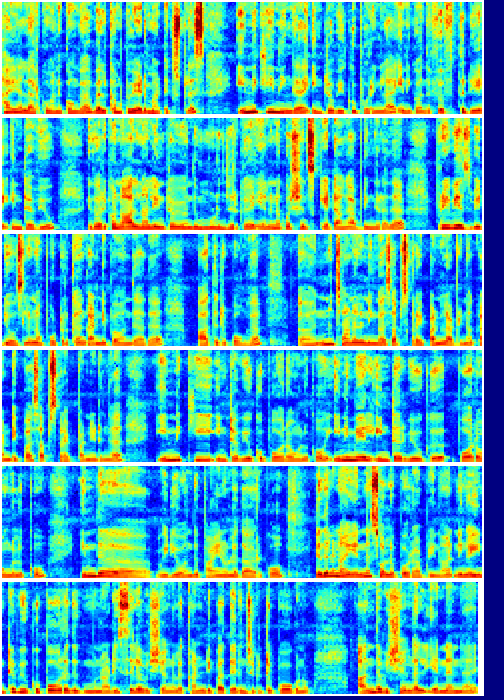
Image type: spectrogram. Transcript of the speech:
ஹாய் எல்லாருக்கும் வணக்கங்க. வெல்கம் டு எடுமேட்டிக்ஸ் ப்ளஸ் இன்றைக்கி நீங்கள் இன்டர்வியூக்கு போகிறீங்களா இன்றைக்கி வந்து ஃபிஃப்த் டே இன்டர்வியூ இது வரைக்கும் நாலு நாள் இன்டர்வியூ வந்து முடிஞ்சிருக்கு. என்னென்ன கொஷின்ஸ் கேட்டாங்க அப்படிங்கிறத ப்ரீவியஸ் வீடியோஸில் நான் போட்டிருக்கேன். கண்டிப்பாக வந்து அதை பார்த்துட்டு போங்க. இன்னும் சேனலை நீங்கள் சப்ஸ்கிரைப் பண்ணல அப்படின்னா கண்டிப்பாக சப்ஸ்கிரைப் பண்ணிவிடுங்க இன்றைக்கி இன்டர்வியூக்கு போகிறவங்களுக்கும் இனிமேல் இன்டர்வியூக்கு போகிறவங்களுக்கும் இந்த வீடியோ வந்து பயனுள்ளதாக இருக்கும். இதில் நான் என்ன சொல்ல போகிறேன் அப்படின்னா நீங்கள் இன்டர்வியூக்கு போகிறதுக்கு முன்னாடி சில விஷயங்களை கண்டிப்பாக தெரிஞ்சுக்கிட்டு போகணும். அந்த விஷயங்கள் என்னென்ன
